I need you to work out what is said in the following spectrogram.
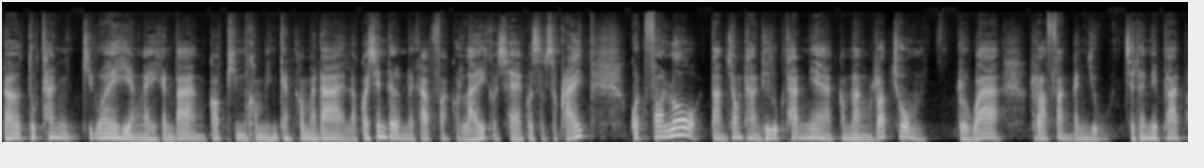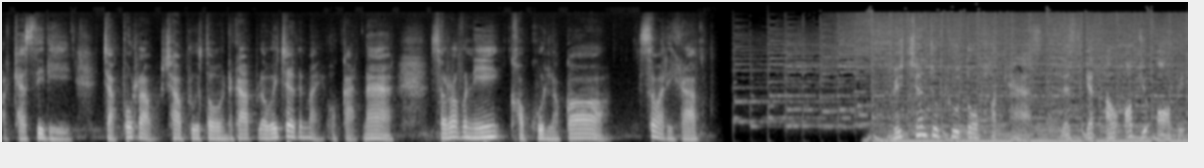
แล้วทุกท่านคิดว่าอย่างไงกันบ้าง ก็พิมพ์คอมเมนต์กันเข้ามาได้ แล้วก็เช่นเดิมนะครับ ฝากกดไลค์ กดแชร์ กด subscribe กด follow ตามช่องทางที่ทุกท่านเนี่ยกำลังรับชม หรือว่ารับฟังกันอยู่ จะได้ไม่พลาดพอดแคสต์ดีๆจากพวกเราชาวพลูโตนะครับเราไว้เจอกันใหม่โอกาสหน้าสำหรับวันนี้ขอบคุณแล้วก็ สวัสดีครับ Mission to Pluto Podcast let's get out of your orbit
